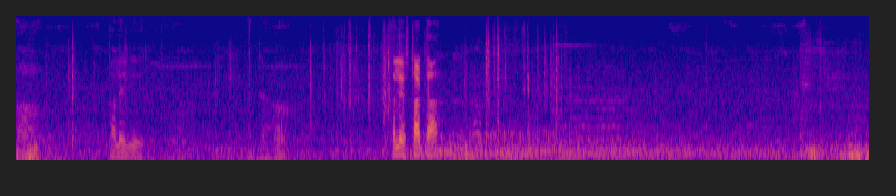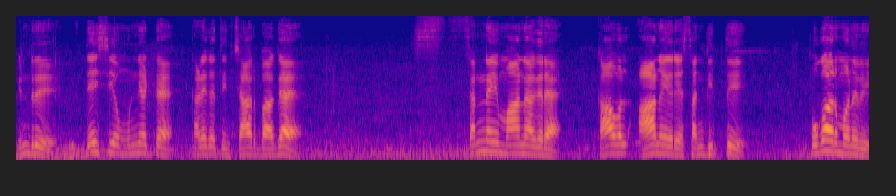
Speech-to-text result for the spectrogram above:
ஆ தலைக்கு ஆ. தலைவர் ஸ்டார்ட்டா இன்று தேசிய முன்னேற்ற கழகத்தின் சார்பாக சென்னை மாநகர காவல் ஆணையரை சந்தித்து புகார் மனுவை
